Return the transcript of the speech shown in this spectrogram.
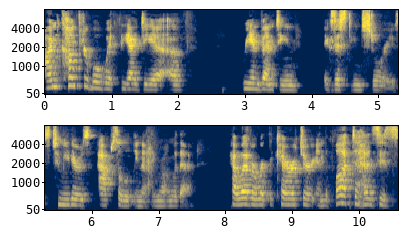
I'm comfortable with the idea of reinventing existing stories. To me, there is absolutely nothing wrong with that. However, what the character in the plot does is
